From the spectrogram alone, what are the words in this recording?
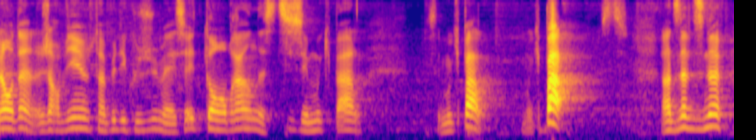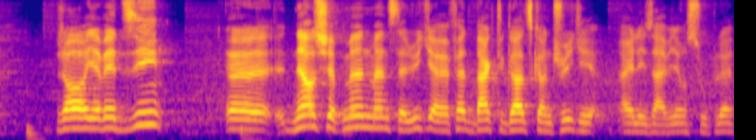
Longtemps. J'en reviens, c'est un peu décousu, mais essayez de comprendre. C'est moi qui parle. C'est moi qui parle. Moi qui parle. En 19-19, genre, il avait dit. Euh, Neil Shipman, man, c'était lui qui avait fait Back to God's Country, qui Hey, les avions, s'il vous plaît.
